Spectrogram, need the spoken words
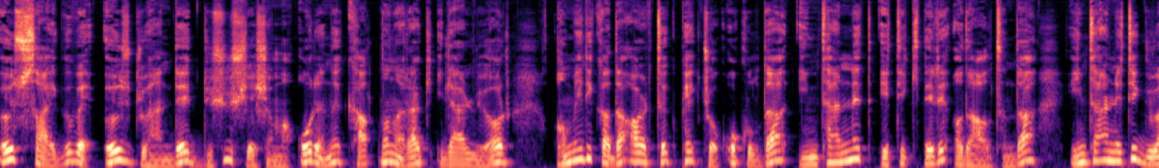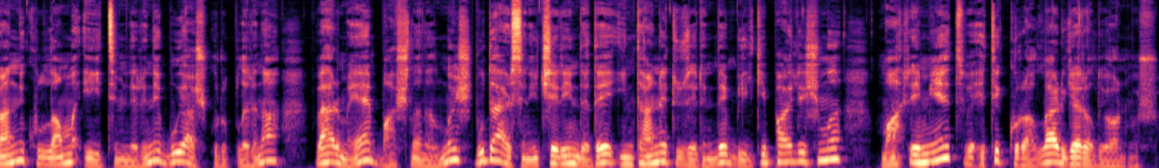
öz saygı ve özgüvende düşüş yaşama oranı katlanarak ilerliyor. Amerika'da artık pek çok okulda internet etikleri adı altında interneti güvenli kullanma eğitimlerini bu yaş gruplarına vermeye başlanılmış. Bu dersin içeriğinde de internet üzerinde bilgi paylaşımı, mahremiyet ve etik kurallar yer alıyormuş.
